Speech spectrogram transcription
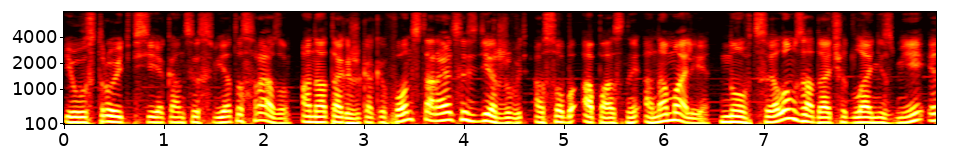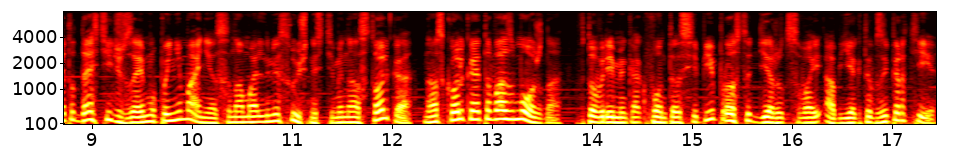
и устроить все концы света сразу. Она так же, как и фонд, старается сдерживать особо опасные аномалии. Но в целом задача длани змея это достичь взаимопонимания с аномальными сущностями настолько, насколько это возможно, в то время как фонд SCP просто держит свои объекты в заперти,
